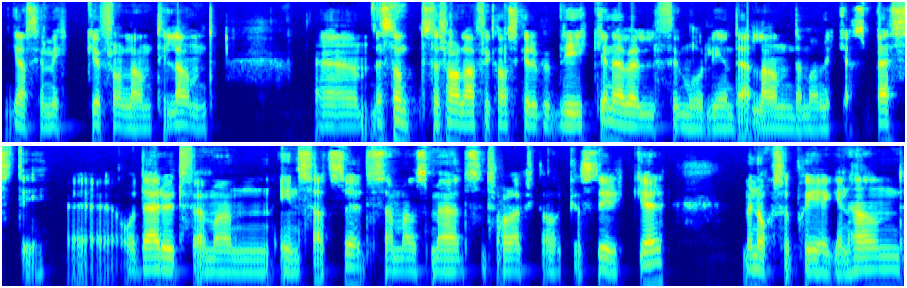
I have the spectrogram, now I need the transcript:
ganska mycket från land till land. Den centralafrikanska republiken är väl förmodligen det land där man lyckas bäst i och där utför man insatser tillsammans med centralafrikanska styrkor men också på egen hand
